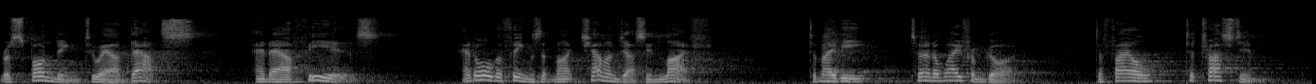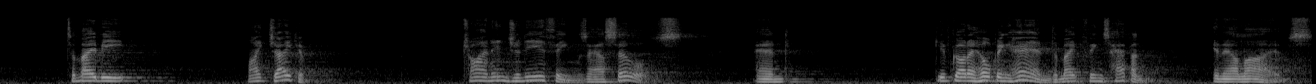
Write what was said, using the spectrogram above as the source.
responding to our doubts and our fears and all the things that might challenge us in life to maybe turn away from God, to fail to trust Him, to maybe, like Jacob, try and engineer things ourselves and give God a helping hand to make things happen in our lives.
